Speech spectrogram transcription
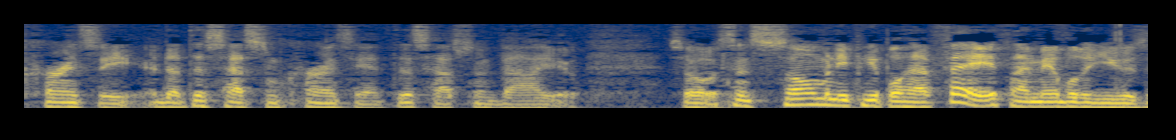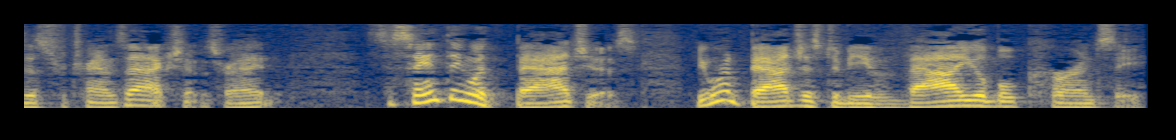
currency, that this has some currency, that this has some value. So since so many people have faith, I'm able to use this for transactions, right? It's the same thing with badges. You want badges to be a valuable currency.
